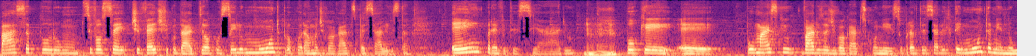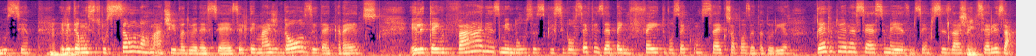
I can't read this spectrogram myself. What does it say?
passa por um. Se você tiver dificuldades, eu aconselho muito procurar um advogado especialista em previdenciário, uhum. porque é, por mais que vários advogados conheçam, o previdenciário ele tem muita minúcia, uhum. ele tem uma instrução normativa do INSS, ele tem mais de 12 decretos, ele tem várias minúcias que se você fizer bem feito, você consegue sua aposentadoria dentro do INSS mesmo, sem precisar Sim. judicializar.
